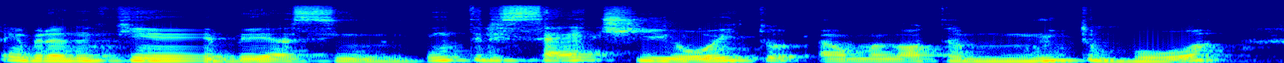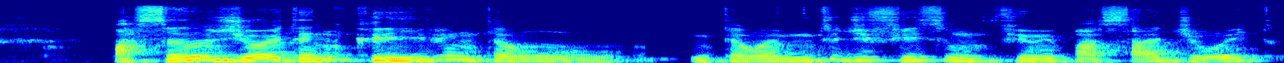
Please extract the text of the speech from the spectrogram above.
Lembrando que IMDB, assim, entre 7 e 8 é uma nota muito boa. Passando de 8 é incrível, então, então é muito difícil um filme passar de 8.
